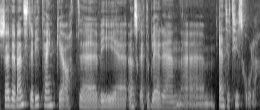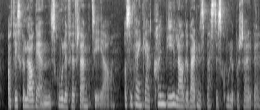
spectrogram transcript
Skjervøy Venstre vi tenker at eh, vi ønsker å etablere en 1-10-skole. Eh, at vi skal lage en skole for fremtida. Og så tenker jeg, kan vi lage verdens beste skole på Skjervøy?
